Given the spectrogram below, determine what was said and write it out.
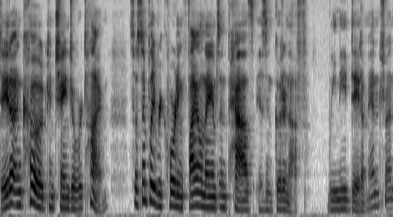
data and code can change over time, so simply recording file names and paths isn't good enough. We need data management.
